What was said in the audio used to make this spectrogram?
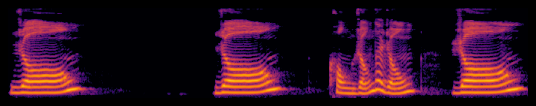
容，容，孔融的融，绒，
